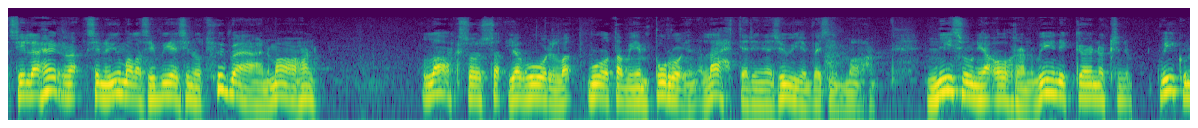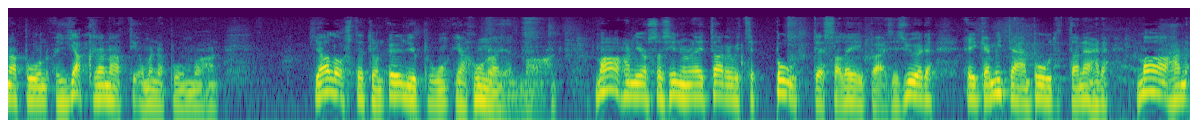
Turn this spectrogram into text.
Sillä Herra, sinun Jumalasi vie sinut hyvään maahan, laaksoissa ja vuorilla vuotavien purojen, lähteiden ja syvien vesin maahan. Nisun ja ohran viiniköynnöksen, viikunapuun ja granaattiomenapuun maahan, jalostetun öljypuun ja hunajan maahan. Maahan, jossa sinun ei tarvitse puutteessa leipääsi syödä, eikä mitään puutetta nähdä. Maahan,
